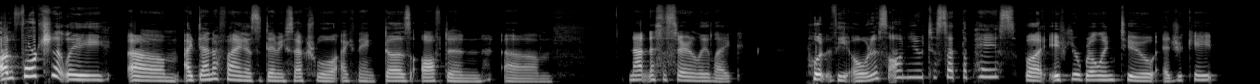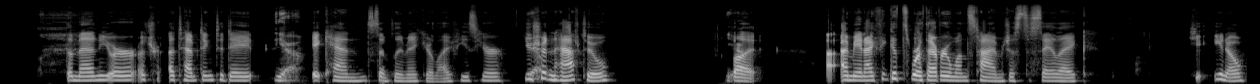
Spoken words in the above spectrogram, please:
unfortunately um identifying as a demisexual i think does often um not necessarily like put the onus on you to set the pace but if you're willing to educate the men you're att- attempting to date Yeah. it can simply make your life easier you Yeah. shouldn't have to Yeah. but i mean i think it's worth everyone's time just to say like he- you know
